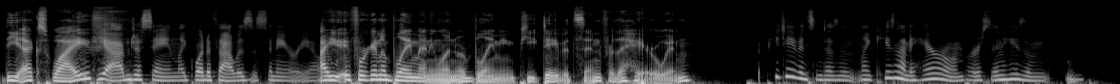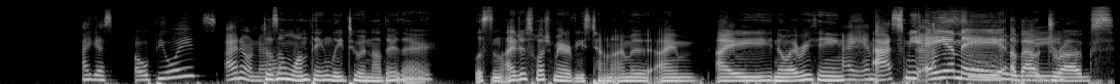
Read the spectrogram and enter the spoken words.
The ex wife? Yeah, I'm just saying. Like, what if that was the scenario? I, if we're going to blame anyone, we're blaming Pete Davidson for the heroin. Pete Davidson doesn't like. He's not a heroin person. He's a, I guess, opioids. I don't know. Doesn't one thing lead to another there? Listen, I just watched Mare of Easttown. I'm a I'm I know everything. I am Ask me AMA about drugs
